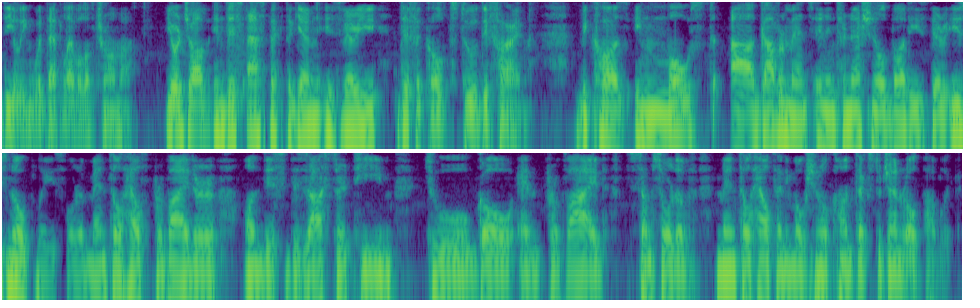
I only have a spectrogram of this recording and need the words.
dealing with that level of trauma. Your job in this aspect, again, is very difficult to define because in most uh, governments and international bodies, there is no place for a mental health provider on this disaster team to go and provide some sort of mental health and emotional context to general public.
